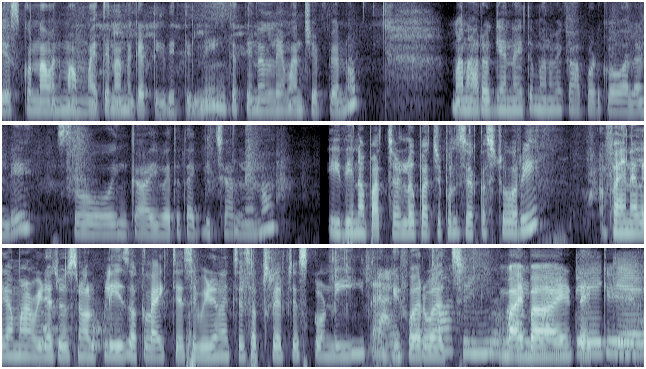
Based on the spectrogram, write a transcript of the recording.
చేసుకున్నామని మా అమ్మ అయితే నన్ను గట్టిగా తిట్టింది. ఇంకా తినలేమని చెప్పాను. మన ఆరోగ్యాన్ని అయితే మనమే కాపాడుకోవాలండి. సో ఇంకా ఇవైతే తగ్గించాలి నేను. ఇది నా పచ్చళ్ళు పచ్చి పులుసు యొక్క స్టోరీ. ఫైనల్గా మా వీడియో చూసిన వాళ్ళు ప్లీజ్ ఒక లైక్ చేసి వీడియో నచ్చితే సబ్స్క్రైబ్ చేసుకోండి. Thank you for watching bye bye take care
